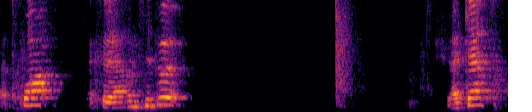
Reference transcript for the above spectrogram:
à 3. J'accélère un petit peu. Je suis à 4.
